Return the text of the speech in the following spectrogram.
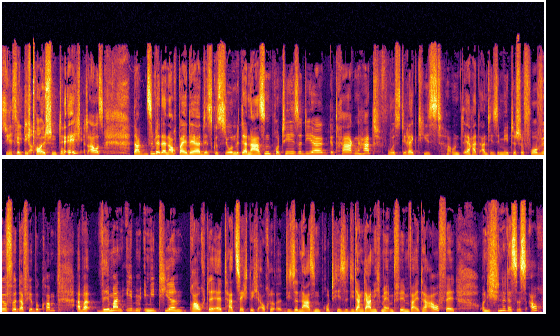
sieht, sieht wirklich ja täuschend aus. echt aus. Da sind wir dann auch bei der Diskussion mit der Nasenprothese, die er getragen hat, wo es direkt hieß, und er hat antisemitische Vorwürfe dafür bekommen. Aber will man eben imitieren, brauchte er tatsächlich auch äh, diese Nasenprothese, die dann gar nicht mehr im Film weiter auffällt. Und ich finde, das ist auch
